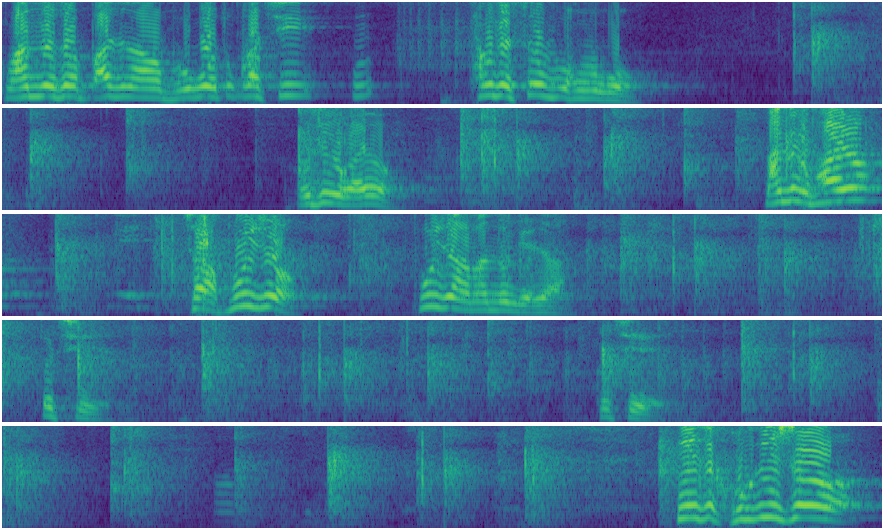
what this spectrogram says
만나서 빠져나와 보고 똑같이 응? 상대 서브 보고. 어디로 가요? 맞는 거 봐요? 예. 자, 보이죠? 보이잖아, 맞는 게. 자. 그렇지. 그렇지. 그래서 거기서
